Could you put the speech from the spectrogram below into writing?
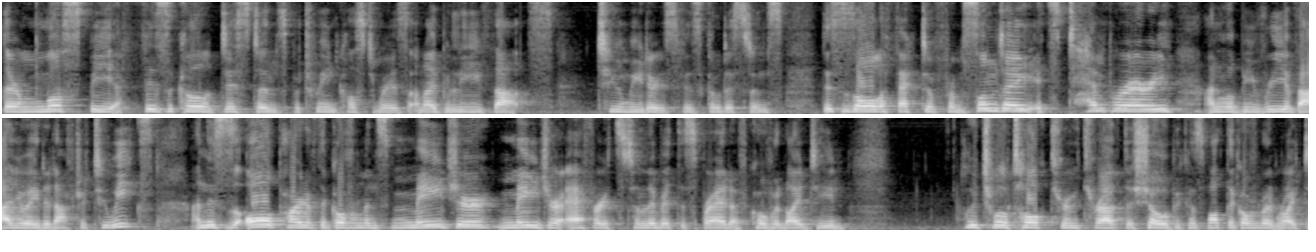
there must be a physical distance between customers, and I believe that's two meters physical distance. This is all effective from Sunday. It's temporary and will be re-evaluated after two weeks. And this is all part of the government's major, major efforts to limit the spread of COVID-19 which we'll talk through throughout the show because what the government right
